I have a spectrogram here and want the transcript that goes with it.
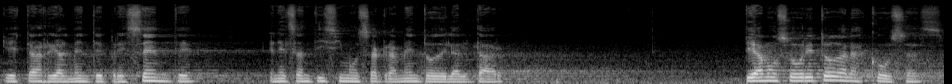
que estás realmente presente en el Santísimo Sacramento del altar. Te amo sobre todas las cosas.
